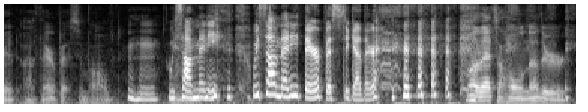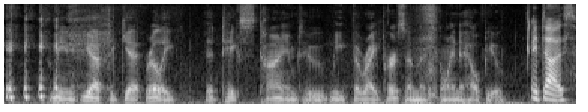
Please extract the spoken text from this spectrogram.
get a therapist involved. hmm we saw many we saw many therapists together Well, that's a whole nother. I mean, you have to get really. It takes time to meet the right person that's going to help you. It does.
